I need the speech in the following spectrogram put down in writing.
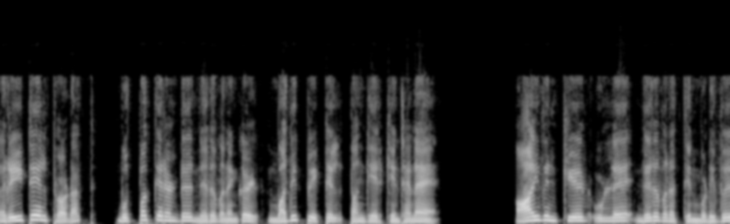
ரீட்டெயில் ப்ராடக்ட் முப்பத்திரண்டு நிறுவனங்கள் மதிப்பீட்டில் பங்கேற்கின்றன. ஆய்வின் கீழ் உள்ள நிறுவனத்தின் முடிவு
